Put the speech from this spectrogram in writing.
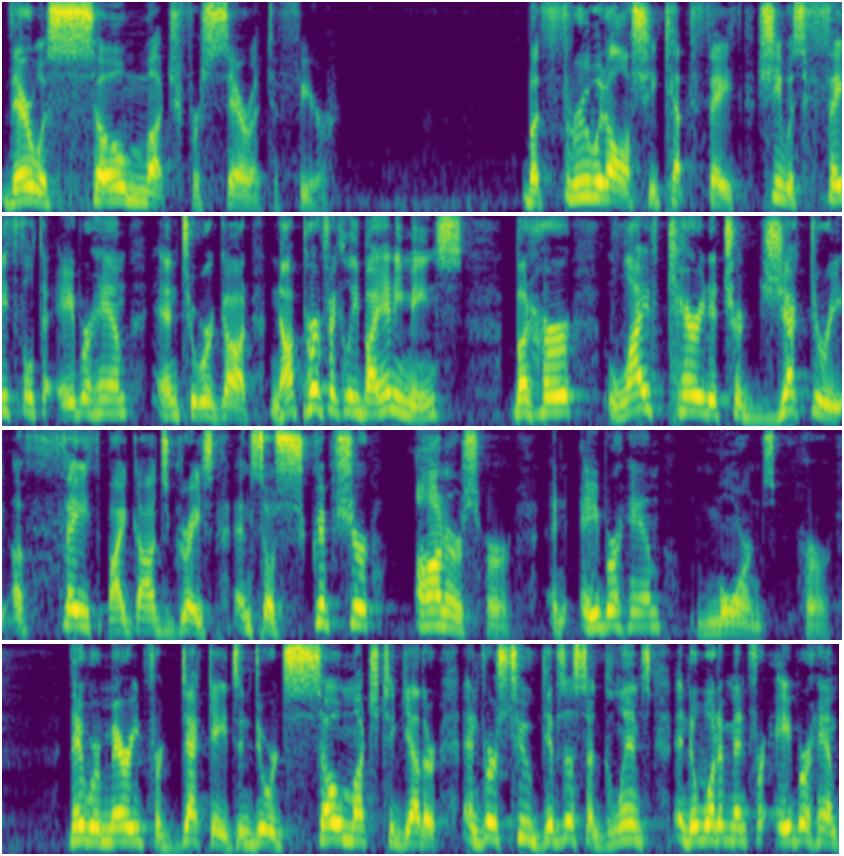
There was so much for Sarah to fear. But through it all, she kept faith. She was faithful to Abraham and to her God. Not perfectly by any means, but her life carried a trajectory of faith by God's grace. And so scripture honors her, and Abraham mourns her. They were married for decades, endured so much together. And verse 2 gives us a glimpse into what it meant for Abraham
